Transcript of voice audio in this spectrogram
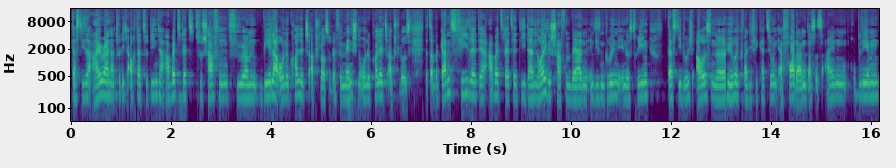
dass diese IRA natürlich auch dazu diente, Arbeitsplätze zu schaffen für Wähler ohne College-Abschluss oder für Menschen ohne College-Abschluss. Dass aber ganz viele der Arbeitsplätze, die da neu geschaffen werden in diesen grünen Industrien, dass die durchaus eine höhere Qualifikation erfordern. Das ist ein Problem.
